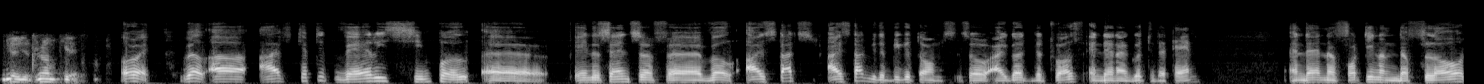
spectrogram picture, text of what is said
Yeah, your drum kit. All right. Well, uh, I've kept it very simple uh, in the sense of uh, well, I start I start with the bigger toms. So I got the 12, and then I go to the 10, and then uh, 14 on the floor,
